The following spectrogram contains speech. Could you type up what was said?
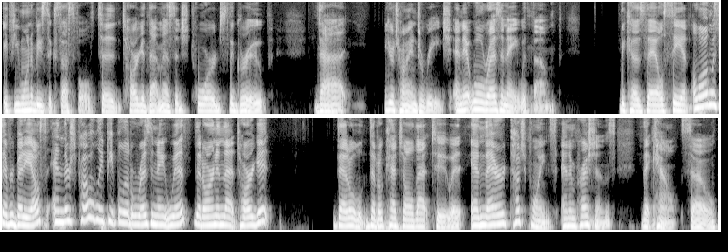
if you want to be successful to target that message towards the group that you're trying to reach, and it will resonate with them because they'll see it along with everybody else. And there's probably people it'll resonate with that aren't in that target that'll that'll catch all that too, and their touch points and impressions that count. So.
